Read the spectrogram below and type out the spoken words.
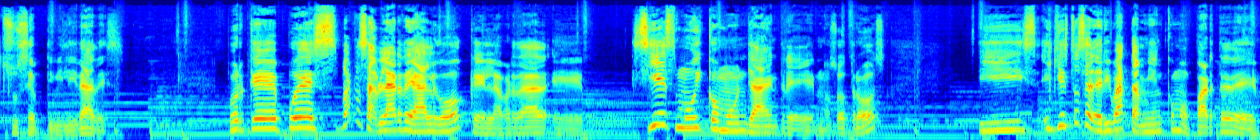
susceptibilidades. Porque pues vamos a hablar de algo que la verdad eh, sí es muy común ya entre nosotros. Y, y esto se deriva también como parte de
